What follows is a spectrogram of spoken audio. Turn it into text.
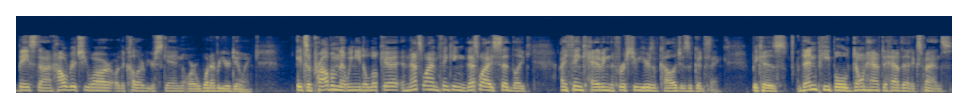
based on how rich you are or the color of your skin or whatever you're doing. It's a problem that we need to look at and that's why I'm thinking that's why I said like I think having the first 2 years of college is a good thing because then people don't have to have that expense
